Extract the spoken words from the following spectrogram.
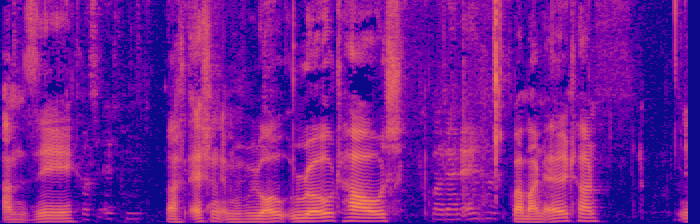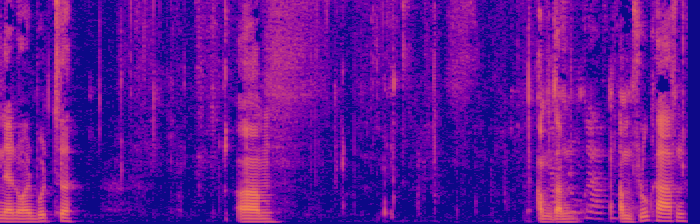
Am See, was essen, was essen im Ro Roadhouse bei deinen Eltern. bei meinen Eltern in der neuen Butze. Ähm, am, Am am, Flughafen. am Flughafen.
